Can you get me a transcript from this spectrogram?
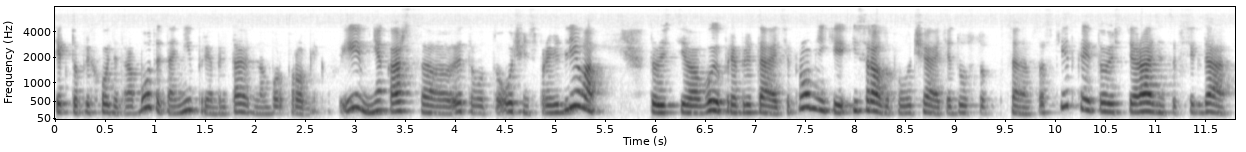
те, кто приходит работать, они приобретают набор пробников. И мне кажется, это вот очень справедливо. То есть э, вы приобретаете пробники и сразу получаете доступ к ценам со скидкой. То есть разница всегда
